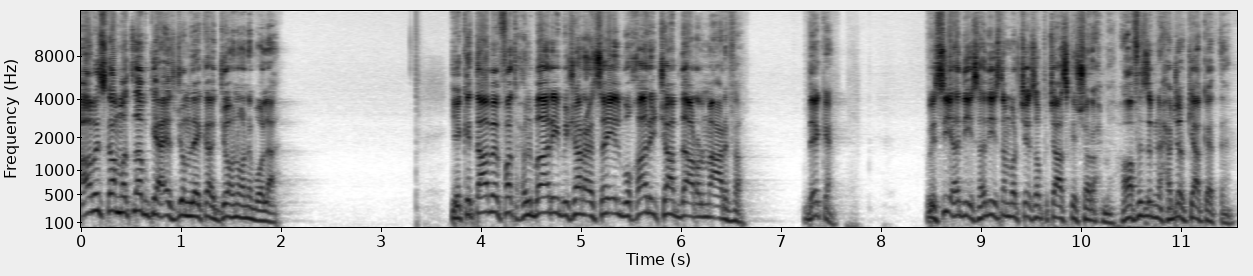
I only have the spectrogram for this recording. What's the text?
अब इसका मतलब क्या है इस जुमले का जो उन्होंने बोला यह किताब फ़तहुलबारी बिशार सैल बुखारी, चाप दारमारिफा देखें। इसी हदीस हदीस नंबर 650 के शरह में। हाफिज इब्न हजर क्या कहते हैं?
